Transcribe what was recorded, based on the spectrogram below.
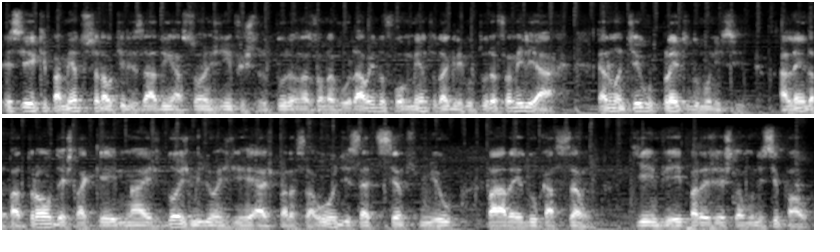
Esse equipamento será utilizado em ações de infraestrutura na zona rural e no fomento da agricultura familiar. Era um antigo pleito do município. Além da Patrol, destaquei mais 2 milhões de reais para a saúde e 700 mil para a educação, que enviei para a gestão municipal.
